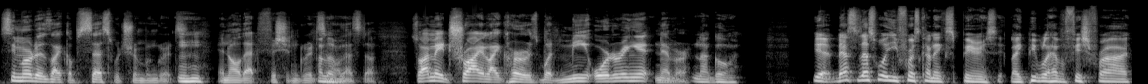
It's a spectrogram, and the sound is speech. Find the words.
See, Murda is like obsessed with shrimp and grits Mhm. and all that fish and grits and all it. that stuff. So I may try like hers, but me ordering it, never. not going. Yeah, that's that's where you first kind of experience it. Like people have a fish fry,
